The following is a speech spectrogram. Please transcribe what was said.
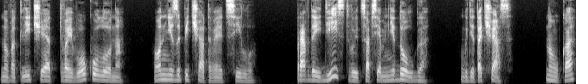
Но в отличие от твоего кулона, он не запечатывает силу. Правда, и действует совсем недолго, где-то час. Ну-ка.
